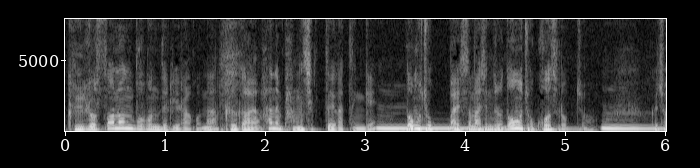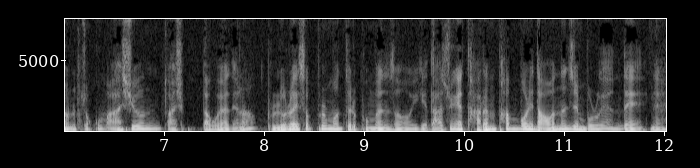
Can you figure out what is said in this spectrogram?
글로 써놓은 부분들이라거나 그가 하는 방식들 같은 게 음. 너무 조, 말씀하신 대로 너무 조커스럽죠. 음. 그 저는 조금 아쉬운 아쉽다고 해야 되나 블루레이 supplement를 보면서 이게 나중에 다른 판본이 나왔는지는 모르겠는데 네.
